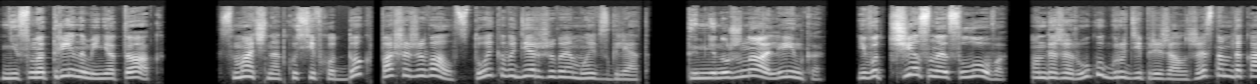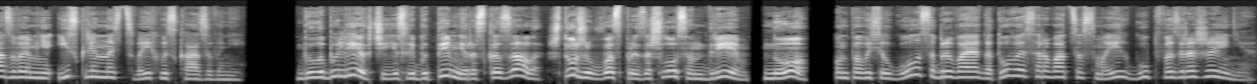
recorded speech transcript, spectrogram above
Не смотри на меня так. Смачно откусив хот-дог, Паша жевал, стойко выдерживая мой взгляд. Ты мне нужна, Линка. И вот честное слово, он даже руку к груди прижал, жестом доказывая мне искренность своих высказываний. «Было бы легче, если бы ты мне рассказала, что же у вас произошло с Андреем, но...» Он повысил голос, обрывая, готовое сорваться с моих губ возражения.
